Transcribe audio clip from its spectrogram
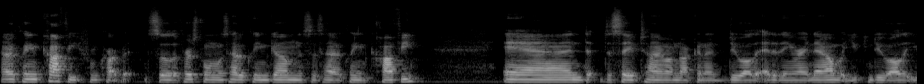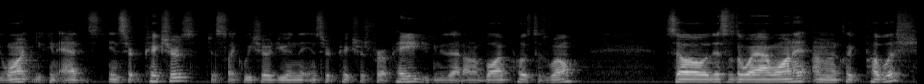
how to clean coffee from carpet. So the first one was how to clean gum, this is how to clean coffee. and to save time I'm not going to do all the editing right now but you can do all that you want. You can add insert pictures just like we showed you in the insert pictures for a page. You can do that on a blog post as well. So this is the way I want it. I'm going to click publish.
